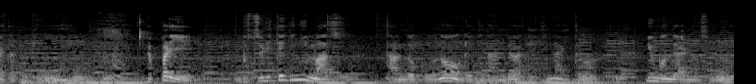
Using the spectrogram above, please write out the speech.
えた時に、やっぱり物理的にまず単独の劇団ではできないという問題ありますよね、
